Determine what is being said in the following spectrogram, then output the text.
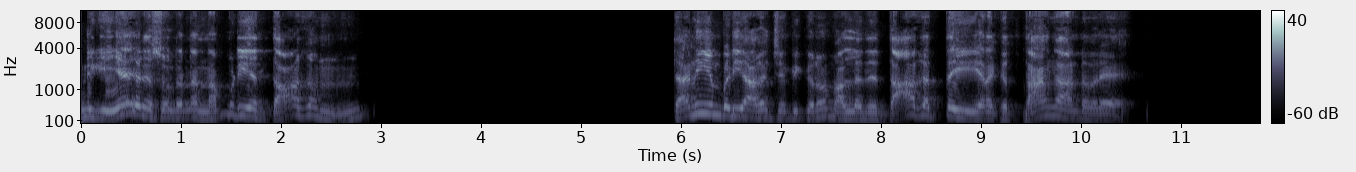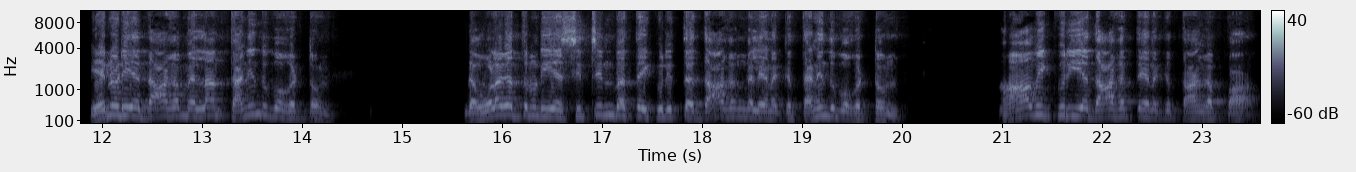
இன்னைக்கு ஏன் இதை சொல்றேன்னா நம்முடைய தாகம் தனியும்படியாக ஜெபிக்கிறோம் அல்லது தாகத்தை எனக்கு தாங்க ஆண்டவரே. என்னுடைய தாகம் எல்லாம் தனிந்து போகட்டும். இந்த உலகத்தினுடைய சிற்றின்பத்தை குறித்த தாகங்கள் எனக்கு தனிந்து போகட்டும். ஆவிக்குரிய தாகத்தை எனக்கு தாங்கப்பா.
